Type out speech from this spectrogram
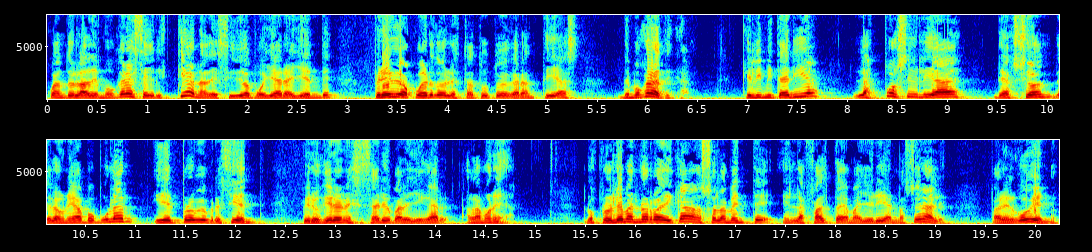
cuando la democracia cristiana decidió apoyar a Allende previo acuerdo del Estatuto de Garantías Democráticas, que limitaría las posibilidades de acción de la Unidad Popular y del propio presidente, pero que era necesario para llegar a la moneda. Los problemas no radicaban solamente en la falta de mayorías nacionales para el gobierno,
